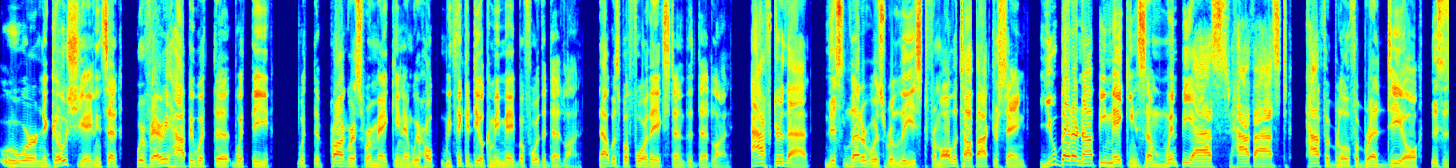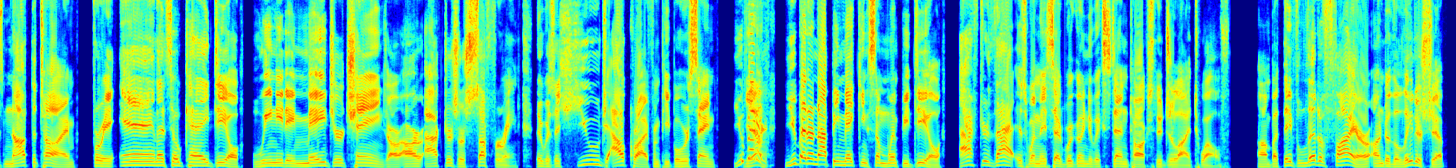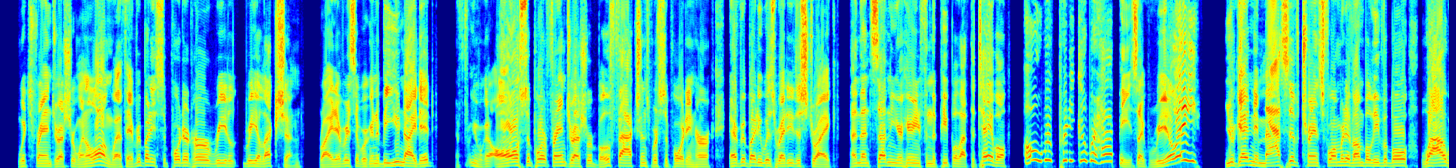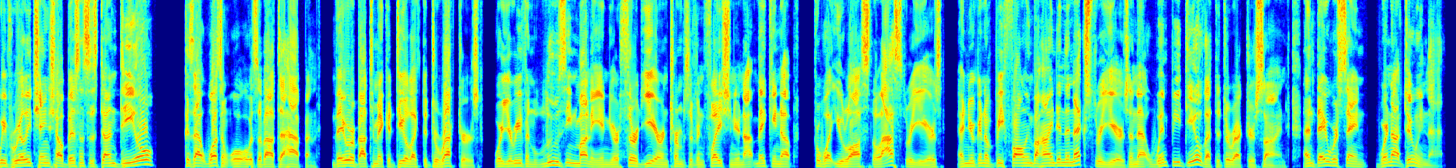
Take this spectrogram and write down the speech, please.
who were negotiating said, "We're very happy with the with the with the progress we're making, and we hope we think a deal can be made before the deadline." That was before they extended the deadline. After that, this letter was released from all the top actors saying, "You better not be making some wimpy ass, half-assed, half a loaf of bread deal. This is not the time." For a eh, that's okay deal, we need a major change. Our our actors are suffering. There was a huge outcry from people who were saying, "You better, Yeah. you better not be making some wimpy deal." After that is when they said we're going to extend talks through July 12th. Um, but they've lit a fire under the leadership, which Fran Drescher went along with. Everybody supported her re- reelection, right? Everybody said we're going to be united. We're going to all support Fran Drescher. Both factions were supporting her. Everybody was ready to strike. And then suddenly you're hearing from the people at the table, oh, we're pretty good. We're happy. It's like, really? You're getting a massive, transformative, unbelievable, wow, we've really changed how business is done deal? Because that wasn't what was about to happen. They were about to make a deal like the directors, where you're even losing money in your third year in terms of inflation. You're not making up for what you lost the last three years, and you're going to be falling behind in the next three years in that wimpy deal that the directors signed. And they were saying, we're not doing that.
